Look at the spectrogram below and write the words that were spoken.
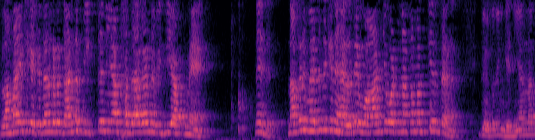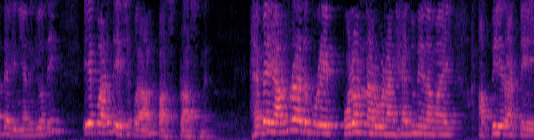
ළමයිට එක දැනකට ගන්න පිට්ටනියක් හදාගන්න විදියක් නෑ. නේද? නගර මැදගෙන හැලමේ වාංජ වටනකමත් තියෙන තැන. දොතරින් ගෙනියන්නත් බෑ. ගෙනියන්න ගියොතින් ඒ පර දේශපාලන පස් ප්‍රශ්න. හැබැයි අනුරාධපුරේ පොළොන්නරුවනං හැදුනේ ළමයි අපේ රටේ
